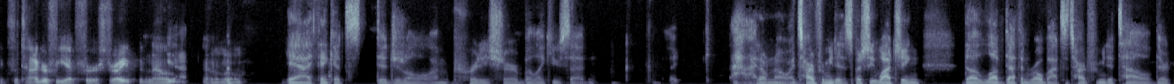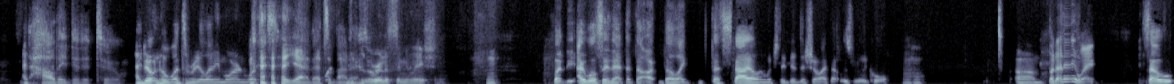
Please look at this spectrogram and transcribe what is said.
like photography at first, right? But now Yeah. I don't know. Yeah, I think it's digital. I'm pretty sure, but like you said, like I don't know. It's hard for me to, especially watching the Love, Death, and Robots. It's hard for me to tell their how they did it too. i don't know what's real anymore and what's yeah, that's about it. Because we're in a simulation. But the- i will say that that the the like the style in which they did the show i thought was really cool. Mhm. um but anyway so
